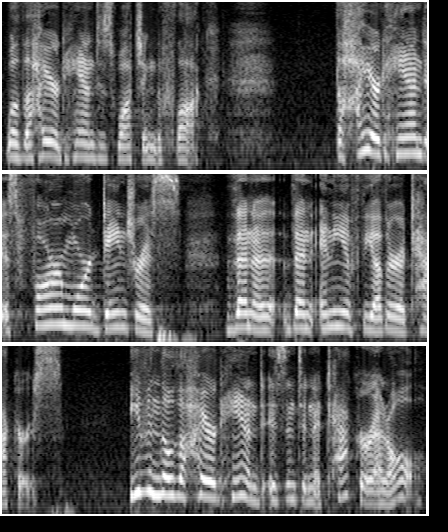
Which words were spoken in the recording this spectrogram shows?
while the hired hand is watching the flock. The hired hand is far more dangerous than, a, than any of the other attackers even though the hired hand isn't an attacker at all.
